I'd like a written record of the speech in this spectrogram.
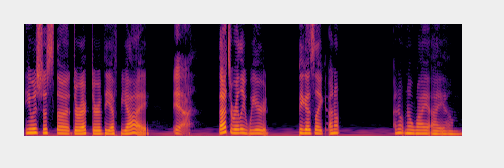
He was just the director of the FBI. Yeah. That's really weird because like I don't I don't know why I um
